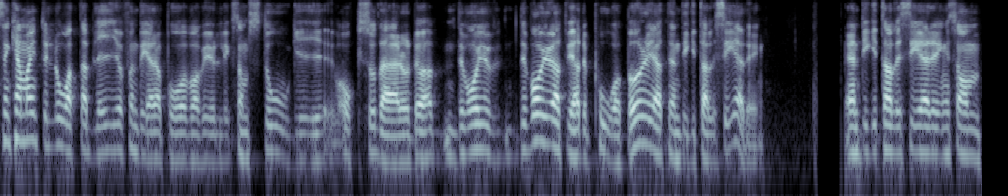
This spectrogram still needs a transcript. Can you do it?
sen kan man inte låta bli att fundera på vad vi liksom stod i också där och det, det, var ju, det var ju att vi hade påbörjat en digitalisering. En digitalisering som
